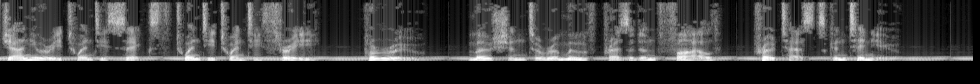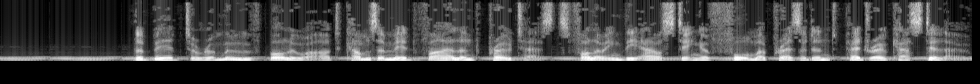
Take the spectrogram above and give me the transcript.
January 26, 2023, Peru. Motion to remove president filed. Protests continue. The bid to remove Boluarte comes amid violent protests following the ousting of former President Pedro Castillo.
